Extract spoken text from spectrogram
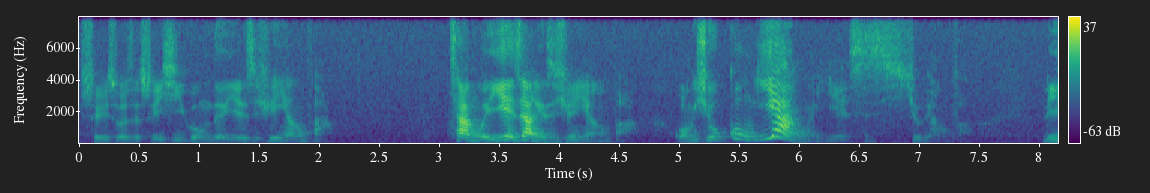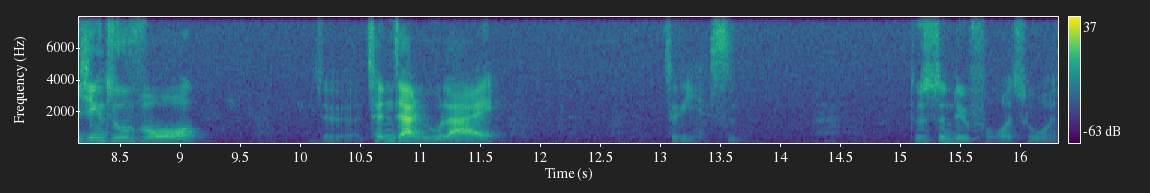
所以说，这水洗功德也是宣扬法，忏悔业障也是宣扬法，广修供养也是修养法，礼敬诸佛，这个称赞如来，这个也是，都是针对佛说的。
